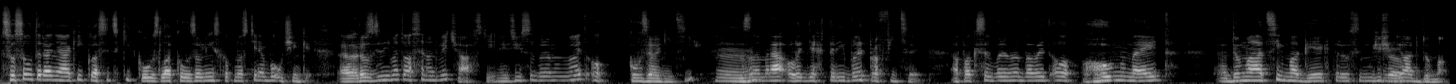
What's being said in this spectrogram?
co jsou teda nějaký klasický kouzla, kouzelné schopnosti nebo účinky? Uh, rozdělíme to asi na dvě části. Nejdřív se budeme bavit o kouzelnících, mm-hmm. to znamená o lidech, kteří byli profíci. A pak se budeme bavit o homemade domácí magii, kterou si můžeš no. udělat doma. Uh,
